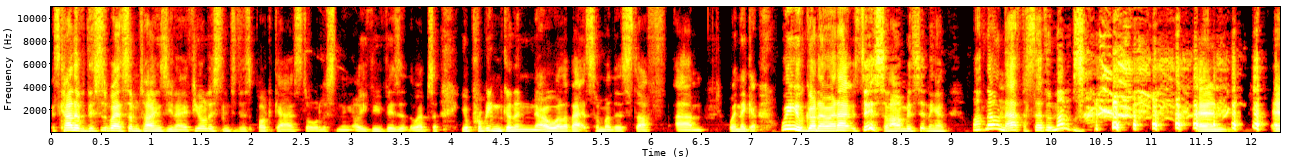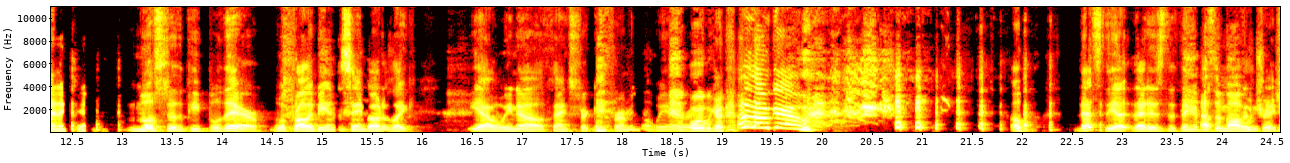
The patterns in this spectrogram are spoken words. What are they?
It's kind of this is where sometimes you know if you're listening to this podcast or listening or if you visit the website, you're probably going to know all about some of this stuff um, when they go, "We're going to announce this," and I'll be sitting there going, "Well, I've known that for seven months." and and again, most of the people there will probably be in the same boat of like, yeah, we know. Thanks for confirming what we are. or we go, "A logo." Oh, that's the uh, that is the thing about That's a these Marvel trick.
